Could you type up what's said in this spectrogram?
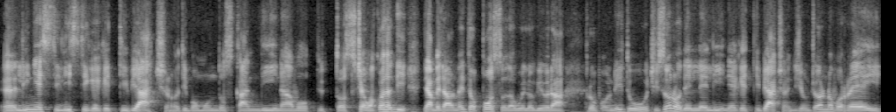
eh, linee stilistiche che ti piacciono, tipo mondo scandinavo, piuttosto, cioè qualcosa di diametralmente opposto da quello che ora proponi tu. Ci sono delle linee che ti piacciono? Dici un giorno vorrei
